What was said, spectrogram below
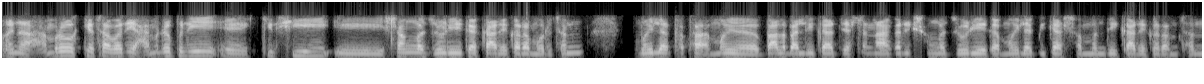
हाम्रो के छ भने हाम्रो पनि कृषिसँग जोडिएका कार्यक्रमहरू छन्। महिला तथा बालबालिका ज्येष्ठ नागरिकसँग जोडिएका महिला विकास सम्बन्धी कार्यक्रम छन्।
